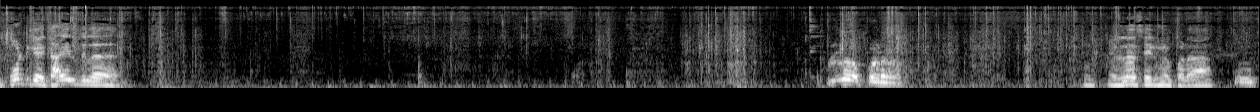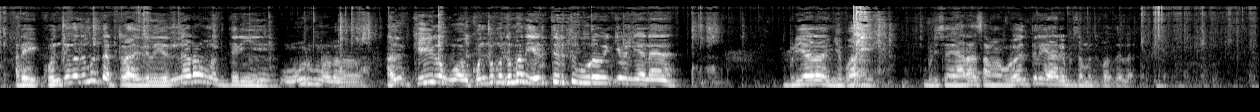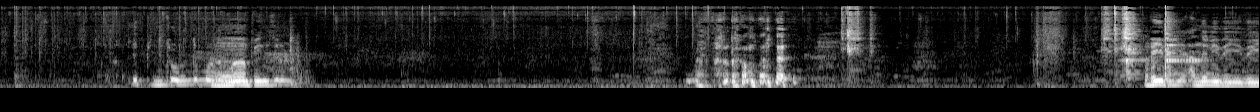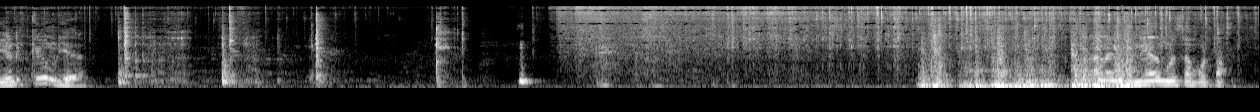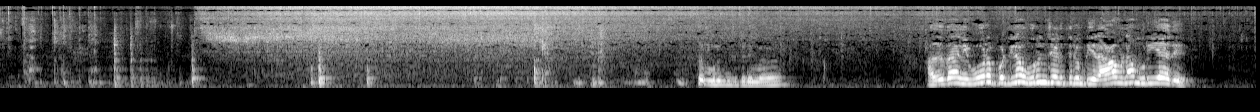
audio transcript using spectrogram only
போட்டுக்க காயிருதுல ஃபுல்லாக அப்பாடா எல்லா சைடுமே படா. அடே கொஞ்சம் கொஞ்சமா தட்டுறா. இதுல என்னடா உனக்கு தெரியும்? ஊருமாடா அது கீழே கொஞ்சம் கொஞ்சமா அதை எடுத்து எடுத்து ஊற வைக்க வேண்டியானே இப்படியாடா இங்க பாரு. இப்படி யாராவது சம உலகத்துல யாரும் இப்படி சமைச்சு பார்த்ததில்ல. பிஞ்சு வந்து பிஞ்சிரும் அடே, இது அந்த இது இது எடுக்கவே முடியாது அதனால இது ஒன்னையாவது முழுசா போட்டான். இப்போ முடிஞ்சது தெரியுமா? அதுதான் நீ ஊற போட்டினா உறிஞ்சு எடுத்துட்டு இப்படி ராவுனா முடியாது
